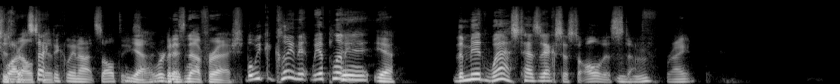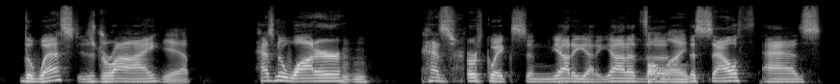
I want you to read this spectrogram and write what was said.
fresh is water. It's technically not salty. yeah, so but good. it's not fresh. But we could clean it. We have plenty. Eh, yeah, the Midwest has access to all of this stuff, Mm-hmm. right? The West is dry, yeah. has no water, has earthquakes and yada yada yada. The, Fault line. the South has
